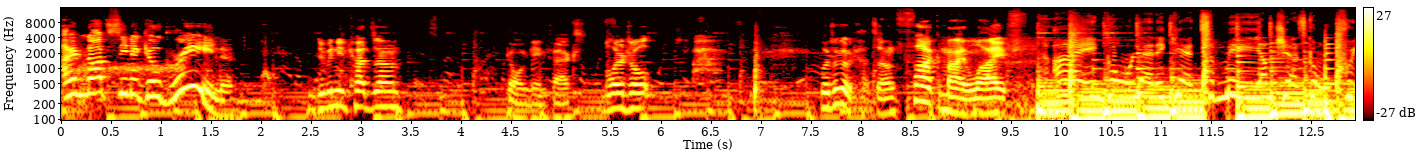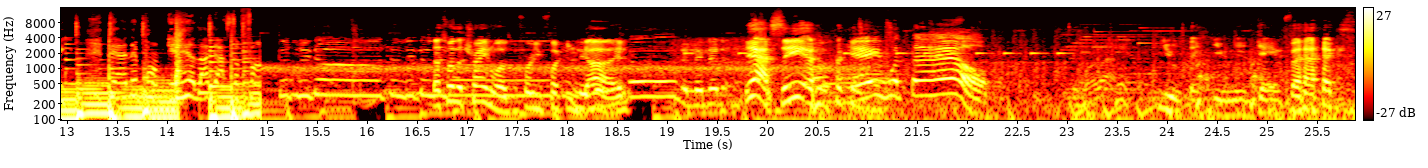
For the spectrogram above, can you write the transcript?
I have not seen it go green. Do we need cut zone? Go on game facts. Blur jolt. Blur jolt, go to cut zone. Fuck my life. I ain't gon' let it get to me. I'm just gon' creep down in Pumpkin Hill. I got some fun. That's where the train was before you fucking died. Yeah, see? Okay, what the hell? You think you need game facts?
